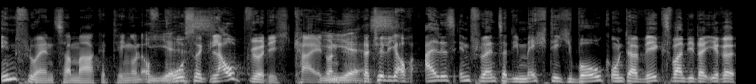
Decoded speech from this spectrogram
Influencer-Marketing und auf yes. große Glaubwürdigkeit. Und yes. natürlich auch alles Influencer, die mächtig Vogue unterwegs waren, die da ihre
